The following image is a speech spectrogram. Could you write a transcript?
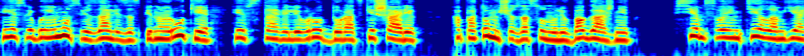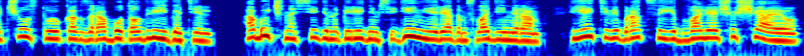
если бы ему связали за спиной руки и вставили в рот дурацкий шарик, а потом еще засунули в багажник. Всем своим телом я чувствую, как заработал двигатель. Обычно, сидя на переднем сиденье рядом с Владимиром, я эти вибрации едва ли ощущаю.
